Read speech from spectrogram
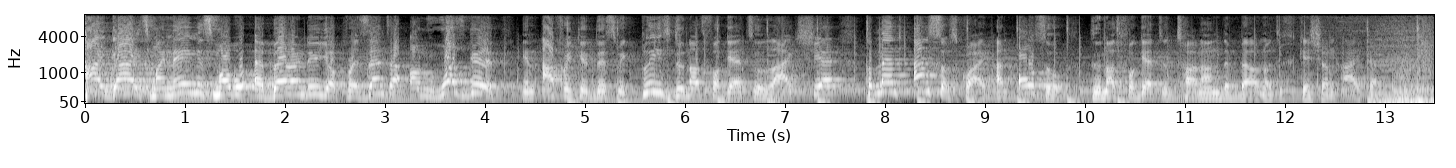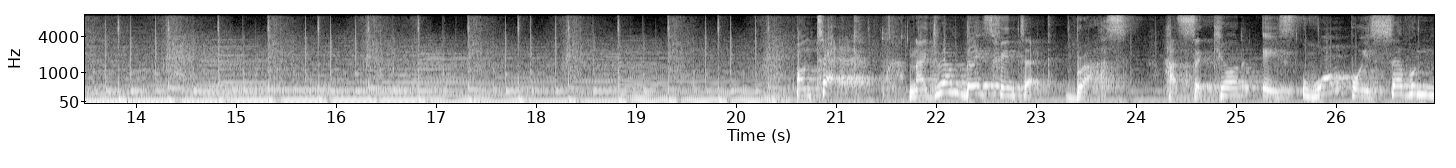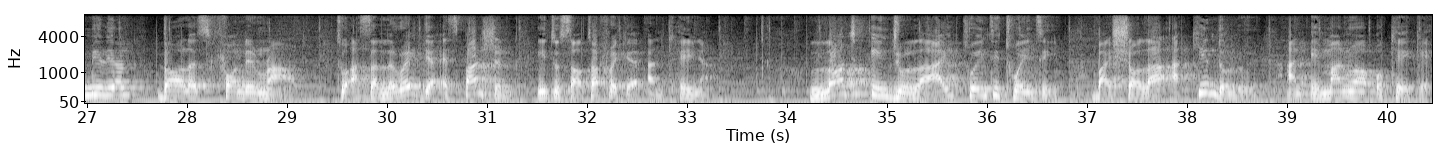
Hi guys, my name is Mobo Eberendi, your presenter on What's Good in Africa this week. Please do not forget to like, share, comment and subscribe and also do not forget to turn on the bell notification icon. On tech, Nigerian-based fintech Brass has secured a $1.7 million funding round to accelerate their expansion into South Africa and Kenya. Launched in July 2020 by Shola Akindolu and Emmanuel Okeke,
